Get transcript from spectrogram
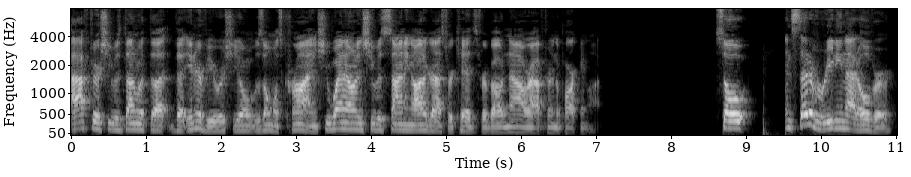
after she was done with the, the interview where she was almost crying, she went out and she was signing autographs for kids for about an hour after in the parking lot. So instead of reading that over,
